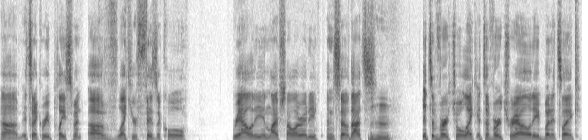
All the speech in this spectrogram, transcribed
um it's like a replacement of like your physical reality and lifestyle already and so that's Mhm. it's a virtual like it's a virtual reality but it's like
